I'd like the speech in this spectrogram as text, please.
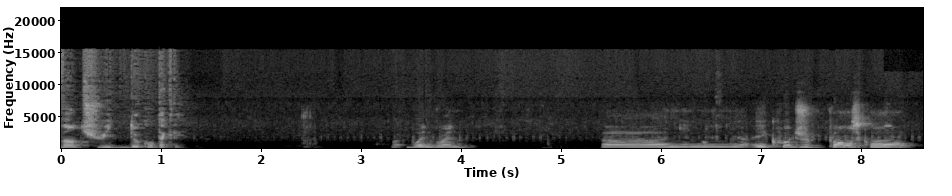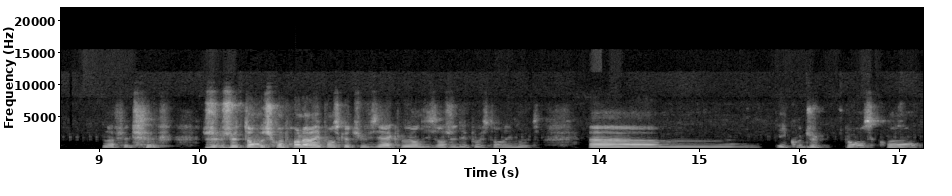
28 de contactés. Buen, buen. Gna, gna, gna. Écoute, je pense qu'on a fait. je, je tombe, je comprends la réponse que tu faisais à Chloé en disant j'ai des postes en remote. Euh, écoute, je pense qu'on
